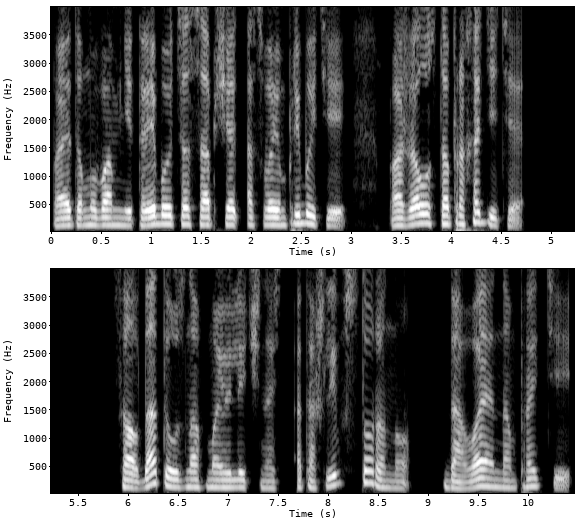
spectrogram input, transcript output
поэтому вам не требуется сообщать о своем прибытии. Пожалуйста, проходите». Солдаты, узнав мою личность, отошли в сторону, давая нам пройти.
